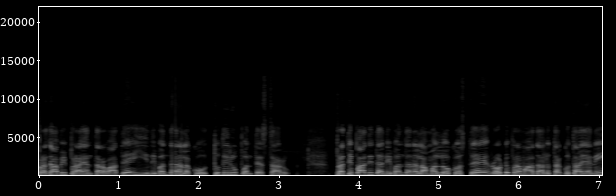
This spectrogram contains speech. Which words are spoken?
ప్రజాభిప్రాయం తర్వాతే ఈ నిబంధనలకు తుది రూపం తెస్తారు. ప్రతిపాదిత నిబంధనలు అమల్లోకి వస్తే రోడ్డు ప్రమాదాలు తగ్గుతాయని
